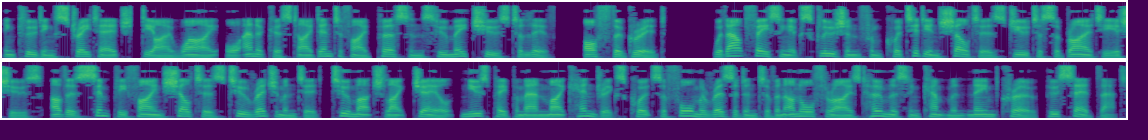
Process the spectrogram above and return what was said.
including straight-edge, DIY, or anarchist-identified persons who may choose to live off the grid Without facing exclusion from quotidian shelters due to sobriety issues, others simply find shelters too regimented, too much like jail. Newspaperman Mike Hendricks quotes a former resident of an unauthorized homeless encampment named Crow, who said that,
